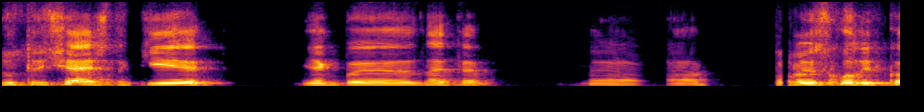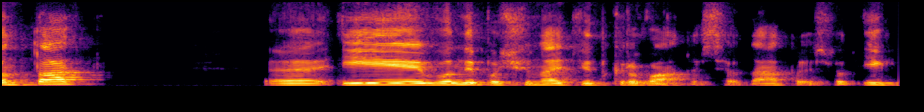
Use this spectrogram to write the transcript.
зустрічаєш такі, якби знаєте, е, е, происходить контакт, і вони починають відкриватися. Да? Тобто, от, і,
